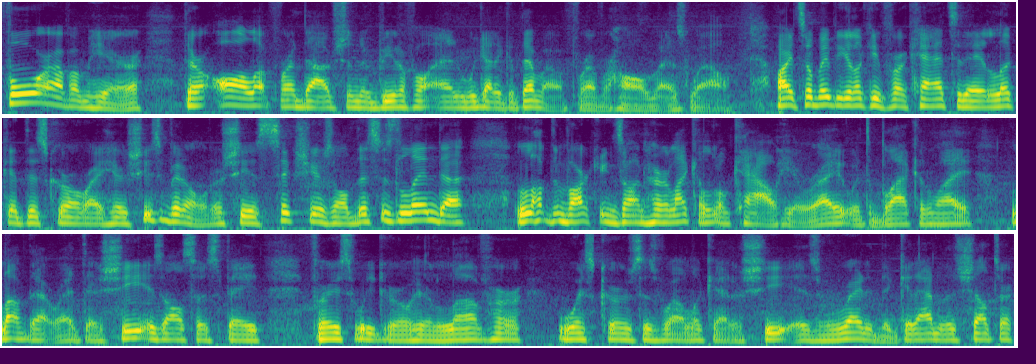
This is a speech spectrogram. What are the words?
four of them here. They're all up for adoption. They're beautiful, and we got to get them a forever home as well. All right, so maybe you're looking for a cat today. Look at this girl right here. She's a bit older. She is six years old. This is Linda. Love the markings on her, like a little cow here, right, with the black and white. Love that right there. She is also spayed. Very sweet girl here. Love her whiskers as well. Look at her. She is ready to get out of the shelter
